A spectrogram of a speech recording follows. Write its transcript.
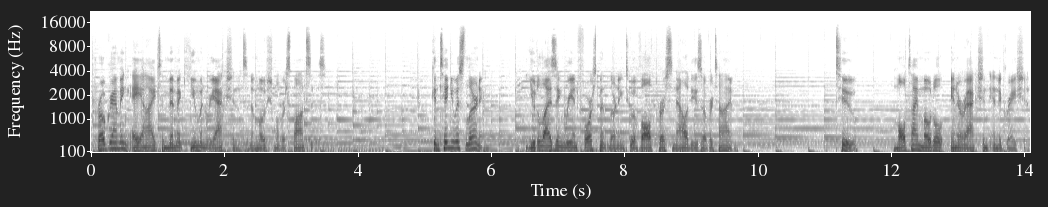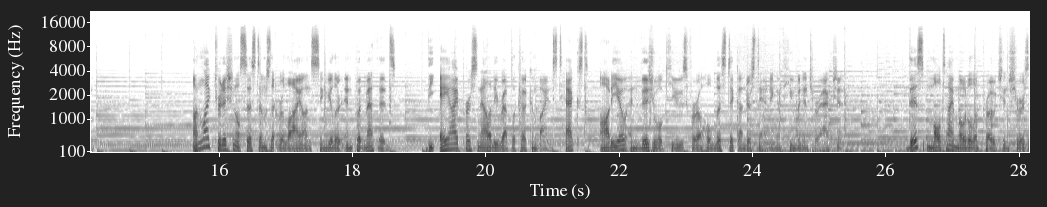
programming AI to mimic human reactions and emotional responses. Continuous learning, utilizing reinforcement learning to evolve personalities over time. 2. Multimodal interaction integration. Unlike traditional systems that rely on singular input methods, the AI personality replica combines text, audio, and visual cues for a holistic understanding of human interaction. This multimodal approach ensures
